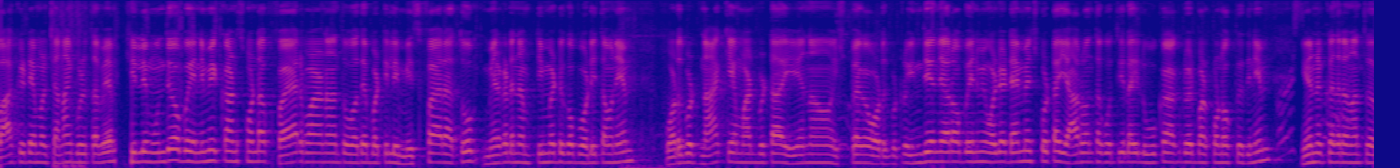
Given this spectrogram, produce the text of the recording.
ಬಾಕಿ ಟೈಮಲ್ಲಿ ಚೆನ್ನಾಗಿ ಬೀಳ್ತವೆ. ಇಲ್ಲಿ ಮುಂದೆ ಒಬ್ಬ ಎನಿಮಿ ಕಾಣಿಸ್ಕೊಂಡ ಫೈರ್ ಮಾಡೋಣ ಅಂತ ಹೋದೆ ಬಟ್ ಇಲ್ಲಿ ಮಿಸ್ ಫೈರ್ ಆಯ್ತು. ಮೇಲ್ಗಡೆ ನಮ್ಮ ಟೀಮೇಟಿಗೆ ಒಬ್ಬ ಹೊಡಿತವನೇ. ಹೊಡೆದ್ಬಿಟ್ಟು ನಾಕೆ ಮಾಡ್ಬಿಟ್ಟ, ಏನೋ ಇಷ್ಟು ಬೇಗ ಹೊಡೆದ್ಬಿಟ್ರು. ಹಿಂದಿಂದ ಯಾರೋ ಒಬ್ಬ ಎನಿಮಿ ಒಳ್ಳೆ ಡ್ಯಾಮೇಜ್ ಕೊಟ್ಟ, ಯಾರು ಅಂತ ಗೊತ್ತಿಲ್ಲ. ಇಲ್ಲಿ ಊಕ ಅಪ್ಡೇಟ್ ಮಾಡ್ಕೊಂಡು ಹೋಗ್ತಾ ಇದ್ದೀನಿ ಏನಕ್ಕಂದ್ರೆ ನನ್ನ ಹತ್ರ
